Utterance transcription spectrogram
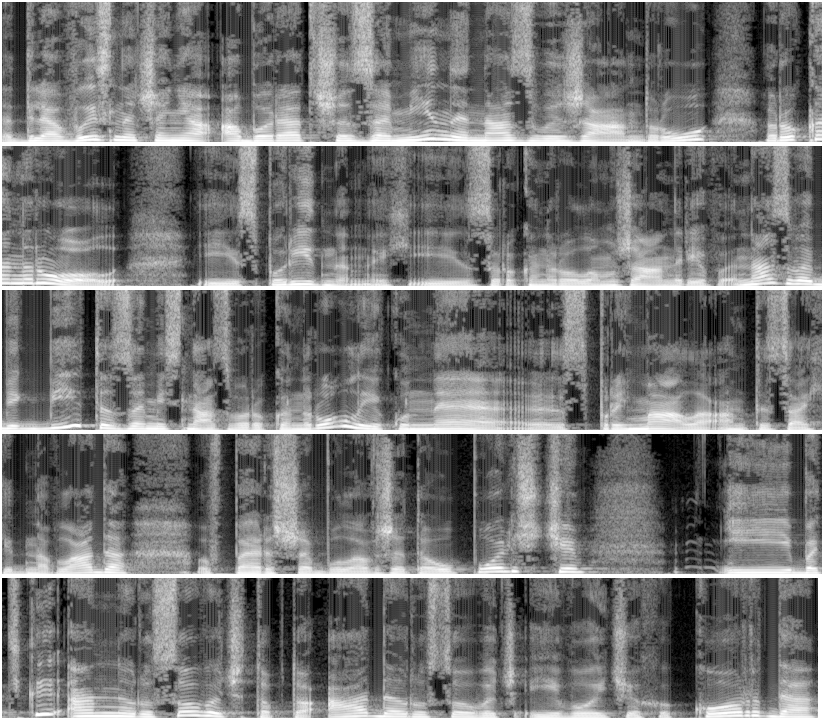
для визначення або радше заміни назви жанру рок-н-рол і споріднених із рок-н-ролом жанрів. Назва бікбіт замість назви рок-н-рол, яку не е, сприймала антизахідна влада, вперше була вжита у Польщі. І батьки Анни Русович, тобто Ада Русович і Войчих Корда,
